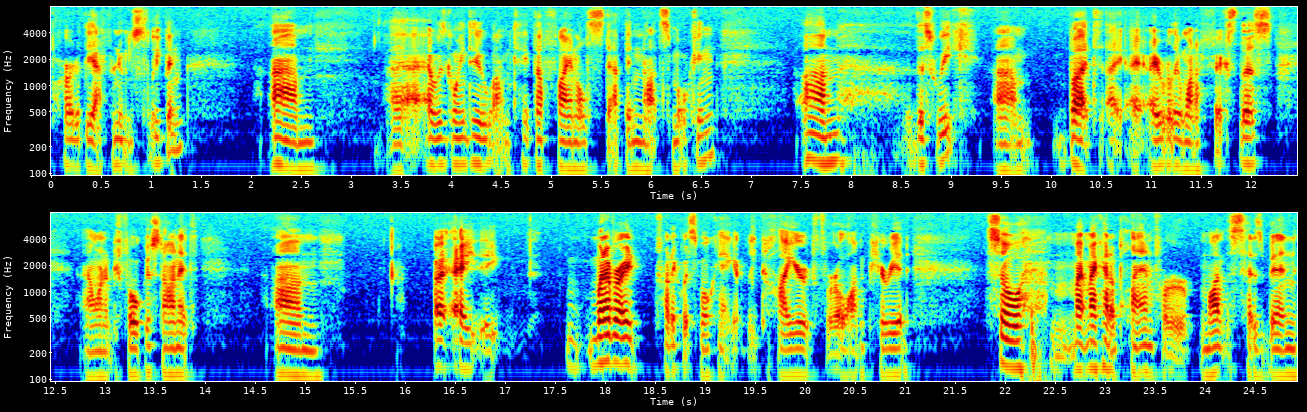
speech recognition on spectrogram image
part of the afternoon sleeping. I, I, was going to take the final step in not smoking um, this week, um, but I, I really want to fix this. I want to be focused on it. Um, I, I, whenever I try to quit smoking, I get really tired for a long period. So my, my kind of plan for months has been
